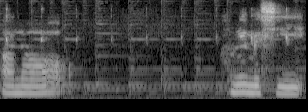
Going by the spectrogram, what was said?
あの、カメムシ、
